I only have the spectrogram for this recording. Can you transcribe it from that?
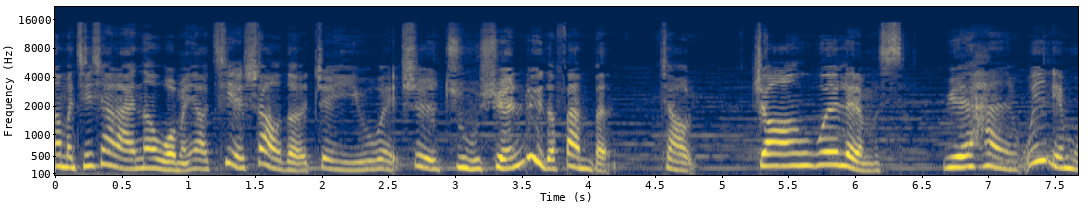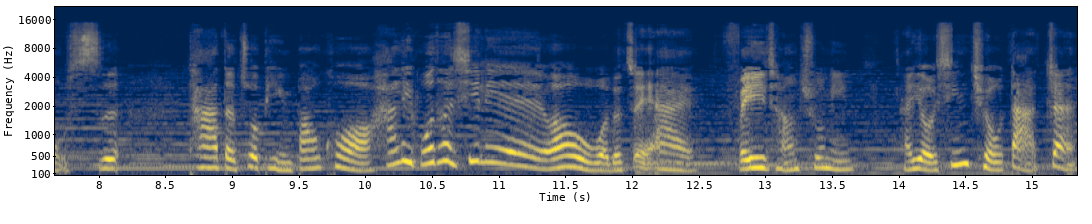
那么接下来呢，我们要介绍的这一位是主旋律的范本，叫 John Williams 约翰威廉姆斯。他的作品包括《哈利波特》系列哦，我的最爱，非常出名。还有《星球大战》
